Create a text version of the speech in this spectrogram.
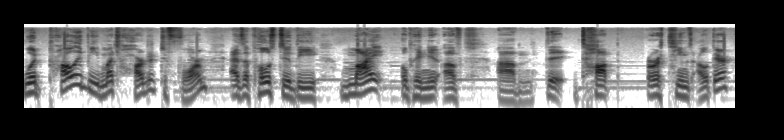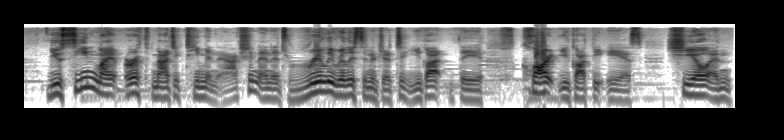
would probably be much harder to form as opposed to the my opinion of um, the top Earth teams out there. You've seen my Earth Magic team in action, and it's really, really synergistic. You got the Clark, you got the AS Chio, and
